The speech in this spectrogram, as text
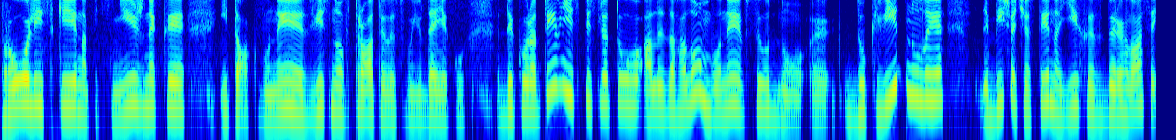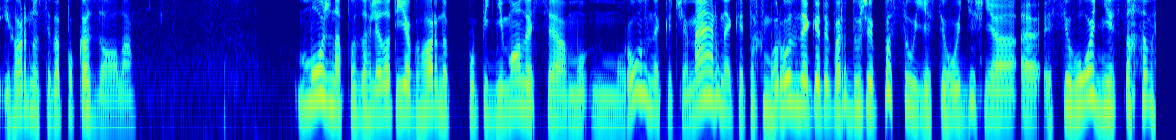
проліски, на підсніжники. І так, вони, звісно, втратили свою деяку декоративність після того, але загалом вони все одно е, доквітнули. Більша частина їх збереглася і гарно себе показала. Можна позаглядати, як гарно попіднімалися морозники чи мерники. Так, морозники тепер дуже пасує сьогоднішня, е, сьогодні саме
